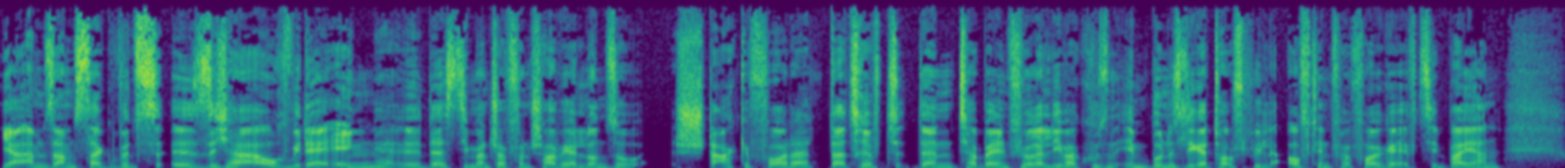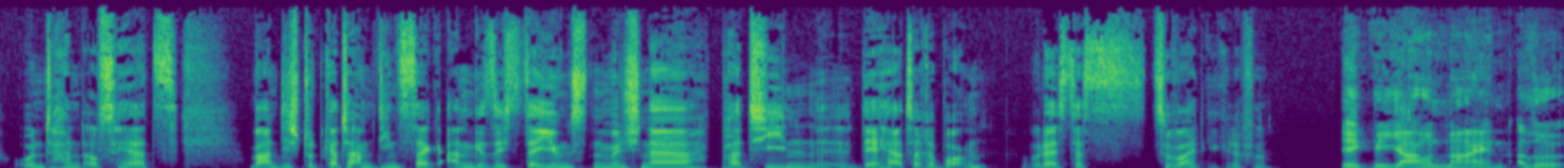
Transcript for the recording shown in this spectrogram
Ja, am Samstag wird's äh, sicher auch wieder eng. Äh, da ist die Mannschaft von Xavi Alonso stark gefordert. Da trifft dann Tabellenführer Leverkusen im Bundesliga-Topspiel auf den Verfolger FC Bayern. Und Hand aufs Herz, Waren die Stuttgarter am Dienstag angesichts der jüngsten Münchner Partien äh, der härtere Brocken? Oder ist das zu weit gegriffen? Irgendwie ja und nein. Also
